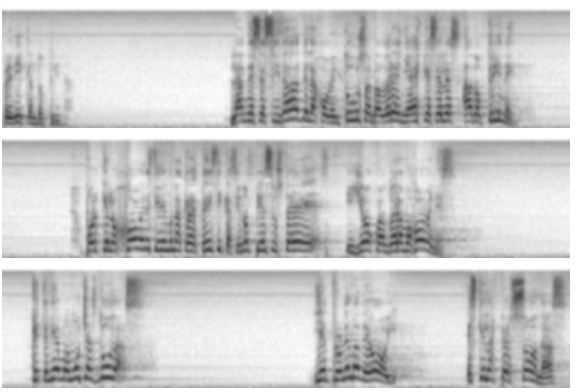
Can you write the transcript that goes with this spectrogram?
prediquen doctrina. La necesidad de la juventud salvadoreña es que se les adoctrine. Porque los jóvenes tienen una característica, si no piense usted y yo cuando éramos jóvenes, que teníamos muchas dudas. Y el problema de hoy es que las personas,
